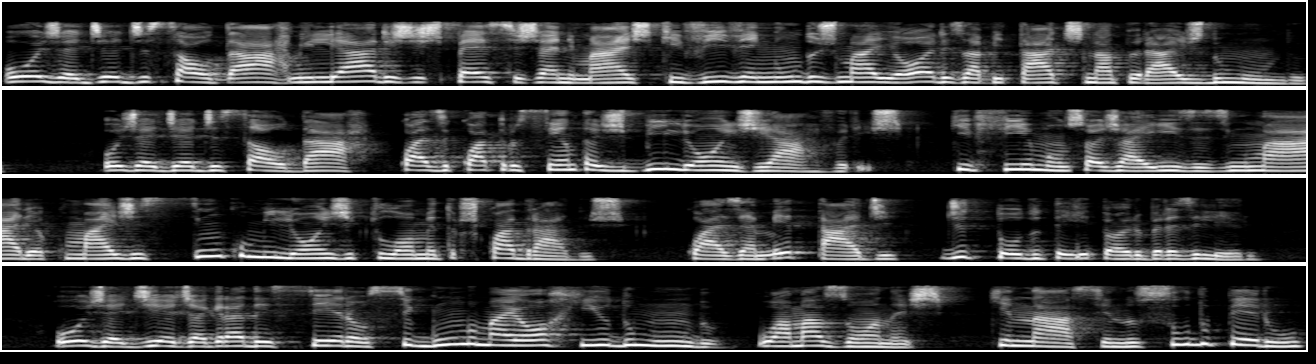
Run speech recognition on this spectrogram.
Hoje é dia de saudar milhares de espécies de animais que vivem em um dos maiores habitats naturais do mundo. Hoje é dia de saudar quase 400 bilhões de árvores, que firmam suas raízes em uma área com mais de 5 milhões de quilômetros quadrados, quase a metade de todo o território brasileiro. Hoje é dia de agradecer ao segundo maior rio do mundo, o Amazonas, que nasce no sul do Peru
